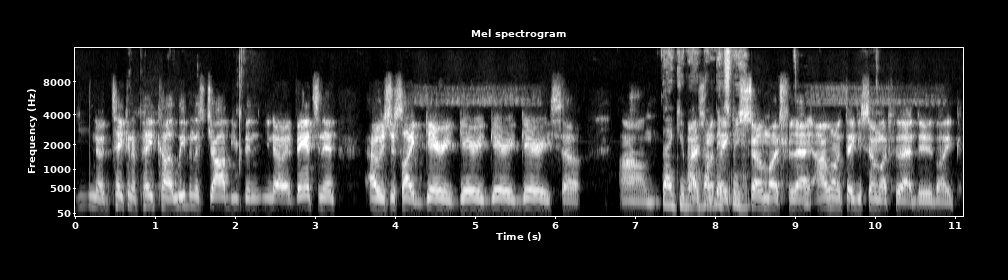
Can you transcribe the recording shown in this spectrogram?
you know, taking a pay cut, leaving this job you've been, you know, advancing in. I was just like, Gary, Gary, Gary, Gary. So, um, thank you, man. I just want to thank me you so much for that. I want to thank you so much for that, dude. Like,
